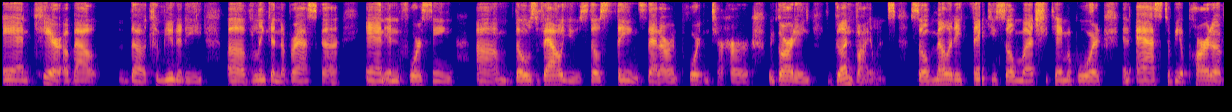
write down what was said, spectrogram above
and care about the community of Lincoln, Nebraska, and enforcing um, those values, those things that are important to her regarding gun violence. So, Melody, thank you so much. She came aboard and asked to be a part of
